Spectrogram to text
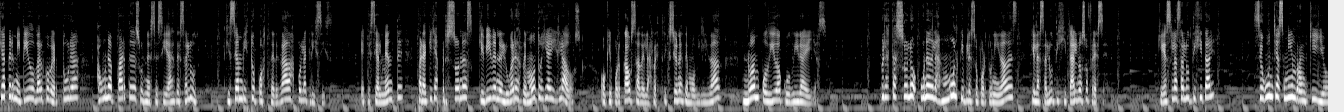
que ha permitido dar cobertura a una parte de sus necesidades de salud, que se han visto postergadas por la crisis, especialmente para aquellas personas que viven en lugares remotos y aislados o que por causa de las restricciones de movilidad no han podido acudir a ellas. Pero esta es solo una de las múltiples oportunidades que la salud digital nos ofrece. ¿Qué es la salud digital? Según Yasmín Ronquillo,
